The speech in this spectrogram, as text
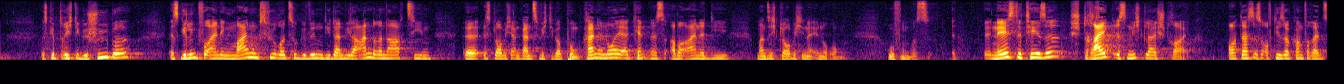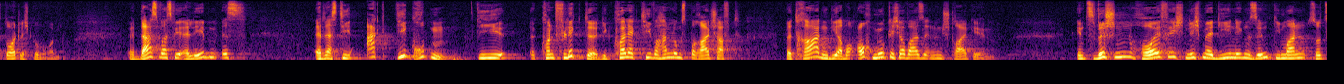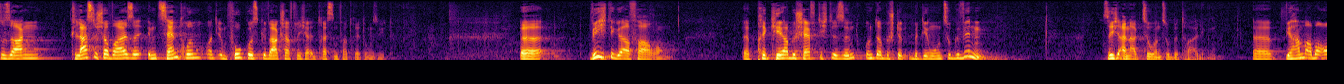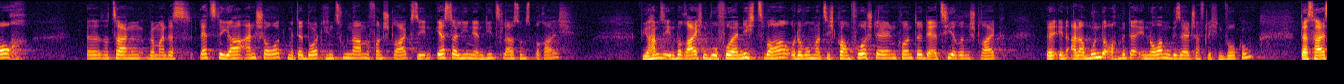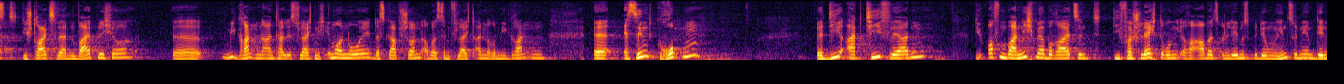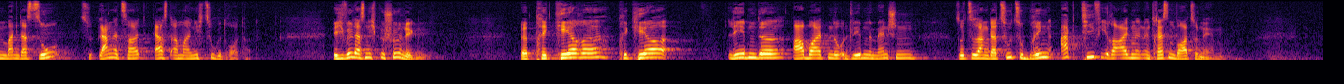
es gibt richtige Schübe, es gelingt vor allen Dingen Meinungsführer zu gewinnen, die dann wieder andere nachziehen, äh, ist, glaube ich, ein ganz wichtiger Punkt. Keine neue Erkenntnis, aber eine, die man sich, glaube ich, in Erinnerung rufen muss. Nächste These, Streik ist nicht gleich Streik. Auch das ist auf dieser Konferenz deutlich geworden. Das, was wir erleben, ist, äh, dass die, die Gruppen, die äh, Konflikte, die kollektive Handlungsbereitschaft äh, tragen, die aber auch möglicherweise in den Streik gehen, inzwischen häufig nicht mehr diejenigen sind, die man sozusagen klassischerweise im Zentrum und im Fokus gewerkschaftlicher Interessenvertretung sieht. Äh, wichtige Erfahrung, prekär Beschäftigte sind unter bestimmten Bedingungen zu gewinnen sich an Aktionen zu beteiligen. Äh, wir haben aber auch äh, sozusagen, wenn man das letzte Jahr anschaut, mit der deutlichen Zunahme von Streiks, sie in erster Linie im Dienstleistungsbereich. Wir haben sie in Bereichen, wo vorher nichts war oder wo man sich kaum vorstellen konnte, der Erzieherinnenstreik äh, in aller Munde, auch mit der enormen gesellschaftlichen Wirkung. Das heißt, die Streiks werden weiblicher, äh, Migrantenanteil ist vielleicht nicht immer neu, das gab es schon, aber es sind vielleicht andere Migranten. es sind Gruppen, die aktiv werden, die offenbar nicht mehr bereit sind, die Verschlechterung ihrer Arbeits- und Lebensbedingungen hinzunehmen, denen man das so lange Zeit erst einmal nicht zugetraut hat. Ich will das nicht beschönigen. Äh, prekäre, prekär lebende, arbeitende und lebende Menschen sozusagen dazu zu bringen, aktiv ihre eigenen Interessen wahrzunehmen,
